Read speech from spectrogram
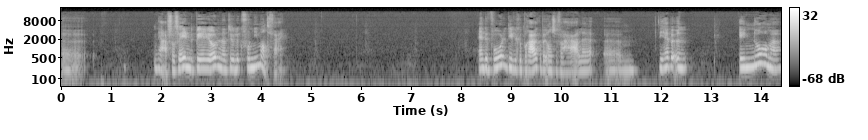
uh, ja, vervelende periode natuurlijk voor niemand fijn. En de woorden die we gebruiken bij onze verhalen, ehm, die hebben een enorme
